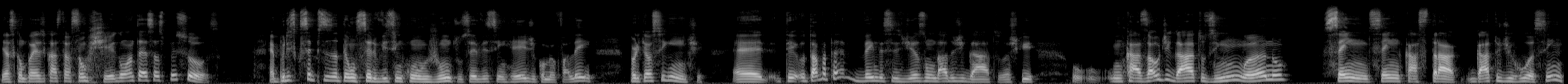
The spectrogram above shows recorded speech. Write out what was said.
E as campanhas de castração chegam até essas pessoas. É por isso que você precisa ter um serviço em conjunto, um serviço em rede, como eu falei, porque é o seguinte, é, te- eu tava até vendo esses dias um dado de gatos, acho que um casal de gatos em um ano, sem, sem castrar gato de rua assim,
